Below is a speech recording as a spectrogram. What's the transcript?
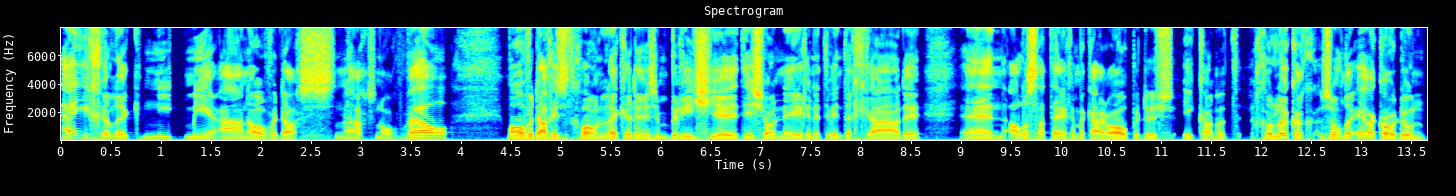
eigenlijk niet meer aan overdag. S'nachts nog wel. Maar overdag is het gewoon lekker. Er is een briesje. Het is zo'n 29 graden. En alles staat tegen elkaar open. Dus ik kan het gelukkig zonder airco doen.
